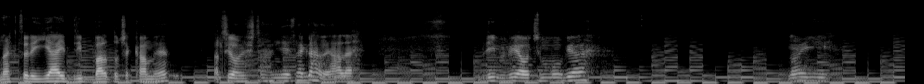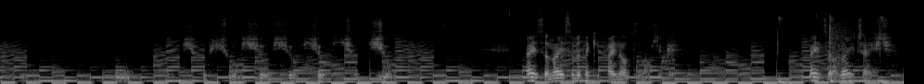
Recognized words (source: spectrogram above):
na który ja i Drip bardzo czekamy. Znaczy on jeszcze nie jest nagrany, ale Drip wie o czym mówię. No i. No i co, no i sobie taki fajny otonożyk. No i co, no i cześć.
